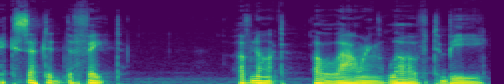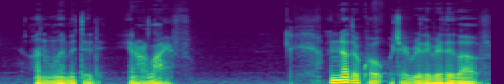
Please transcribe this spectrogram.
accepted the fate of not allowing love to be unlimited in our life. Another quote, which I really, really love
